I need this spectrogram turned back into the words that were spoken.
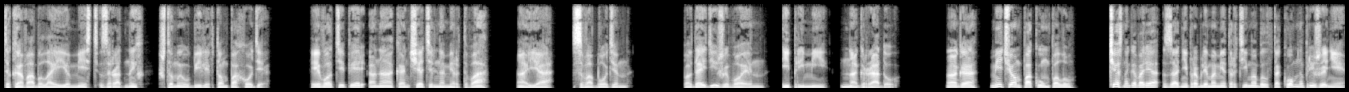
Такова была ее месть за родных, что мы убили в том походе. И вот теперь она окончательно мертва, а я свободен. Подойди же, воин, и прими награду. Ага, мечом по кумполу. Честно говоря, задний проблемометр Тима был в таком напряжении,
